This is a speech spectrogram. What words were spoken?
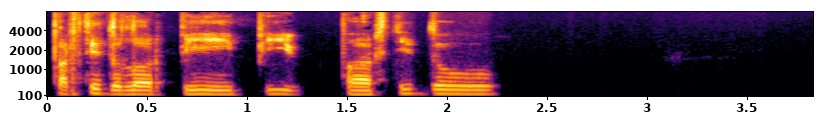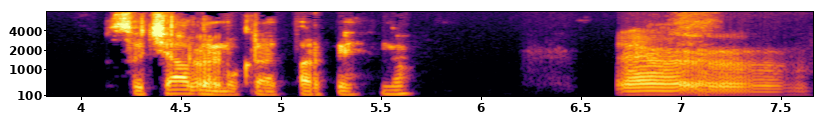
partidul lor, P, P, Partidul Social-Democrat, parcă nu? Uh,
